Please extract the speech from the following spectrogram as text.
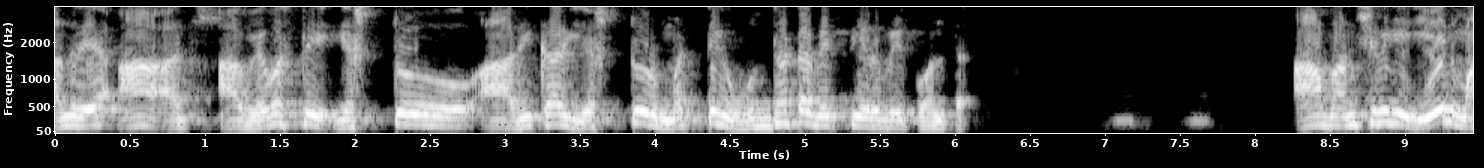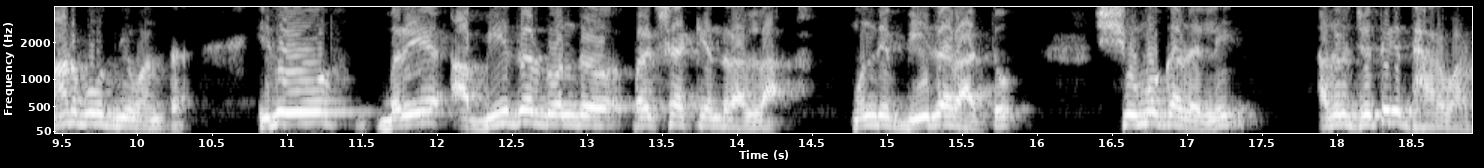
ಅಂದರೆ ಆ ಆ ವ್ಯವಸ್ಥೆ ಎಷ್ಟು, ಆ ಅಧಿಕಾರಿ ಎಷ್ಟು ಮಟ್ಟಿಗೆ ಉದ್ದಟ ವ್ಯಕ್ತಿ ಇರಬೇಕು ಅಂತ. ಆ ಮನುಷ್ಯನಿಗೆ ಏನು ಮಾಡ್ಬೋದು ನೀವು ಅಂತ. ಇದು ಬರೀ ಆ ಬೀದರ್ದು ಒಂದು ಪರೀಕ್ಷಾ ಕೇಂದ್ರ ಅಲ್ಲ, ಮುಂದೆ ಬೀದರ್ ಆಯಿತು, ಶಿವಮೊಗ್ಗದಲ್ಲಿ ಅದರ ಜೊತೆಗೆ ಧಾರವಾಡ.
